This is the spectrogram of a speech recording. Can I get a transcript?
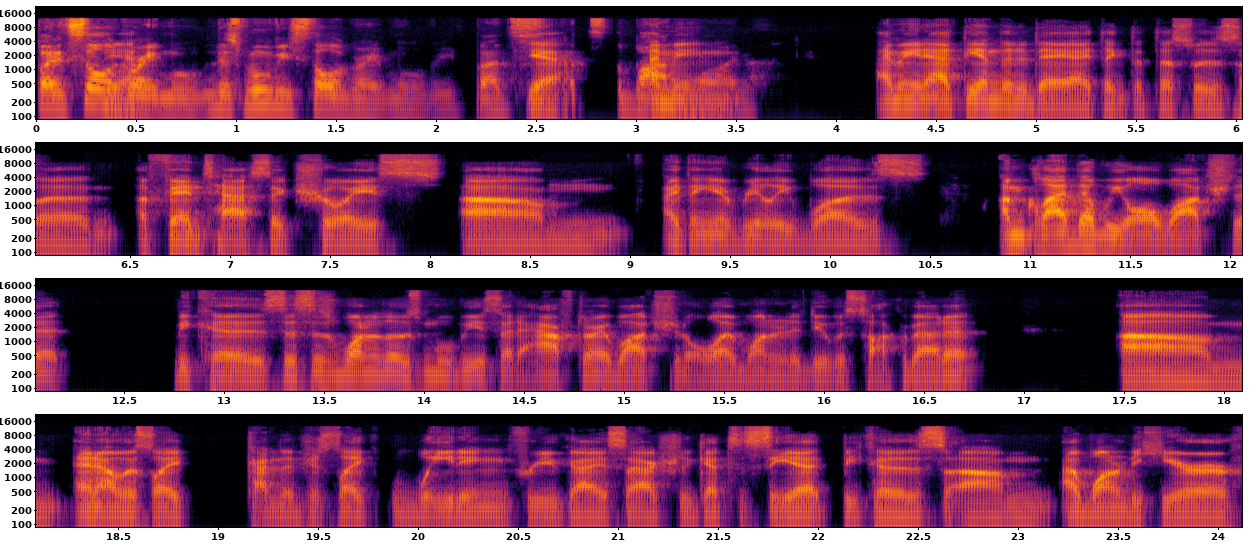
But it's still a Yeah. great movie. This movie's still a great movie. That's Yeah. That's the bottom I mean, line. I mean, at the end of the day, I think that this was a, a fantastic choice. Um, I think it really was. I'm glad that we all watched it because this is one of those movies that after I watched it, all I wanted to do was talk about it. Um, and I was like, kind of just like waiting for you guys to actually get to see it because um, I wanted to hear,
